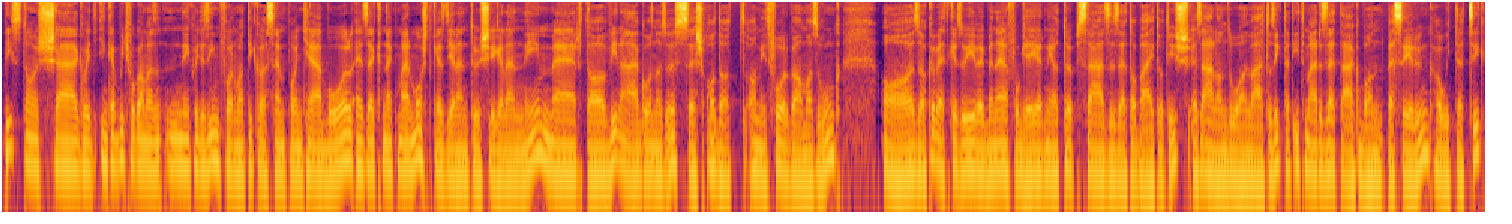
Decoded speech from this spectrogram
biztonság, vagy inkább úgy fogalmaznék, hogy az informatika szempontjából ezeknek már most kezd jelentősége lenni, mert a világon az összes adat, amit forgalmazunk, az a következő években el fogja érni a több száz zetabájtot is, ez állandóan változik, tehát itt már zetákban beszélünk, ha úgy tetszik,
